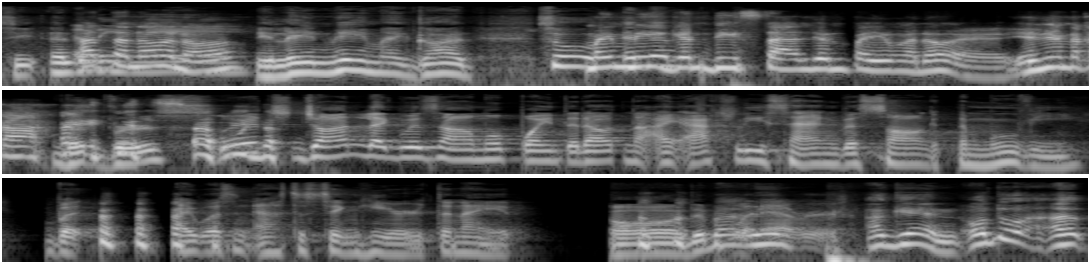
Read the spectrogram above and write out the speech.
See, and At Elaine ano, May. no? Elaine May, my God. So, May then- Megan Thee Stallion pa yung ano eh. Yan yung nakakainis. That verse? Which John Leguizamo pointed out na I actually sang the song at the movie, but I wasn't asked to sing here tonight. Oo, di ba? I mean, Whatever. again, although, uh,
